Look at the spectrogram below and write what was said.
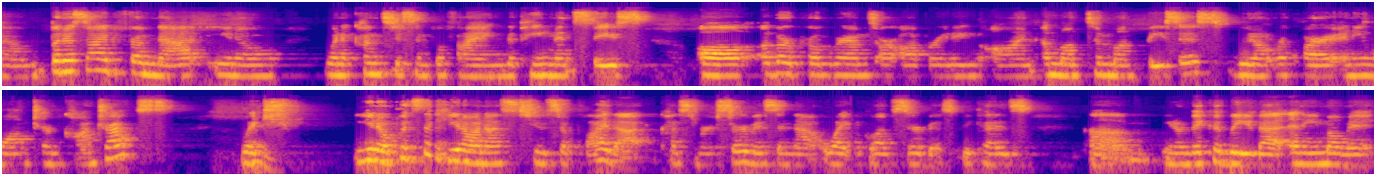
Um, but aside from that, you know, when it comes to simplifying the payment space, all of our programs are operating on a month to month basis. We don't require any long term contracts, which you know puts the heat on us to supply that customer service and that white glove service because um, you know they could leave at any moment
